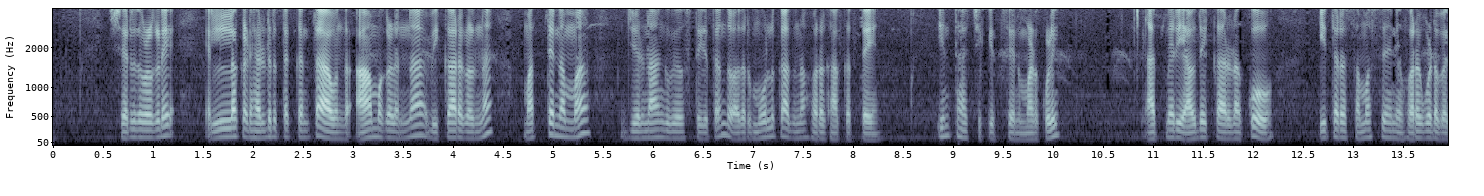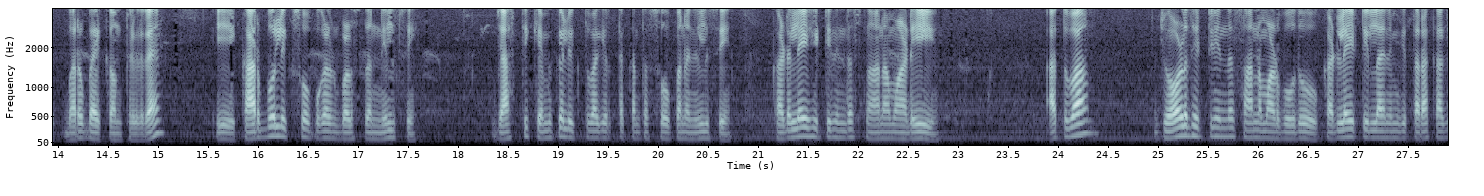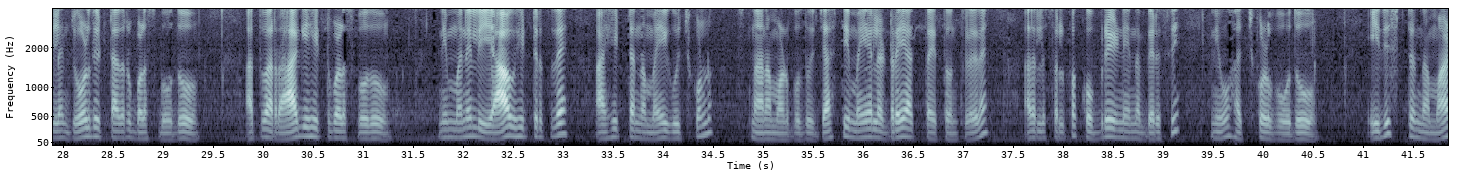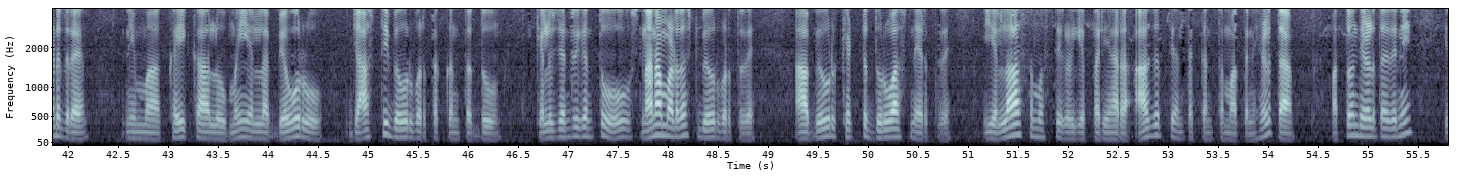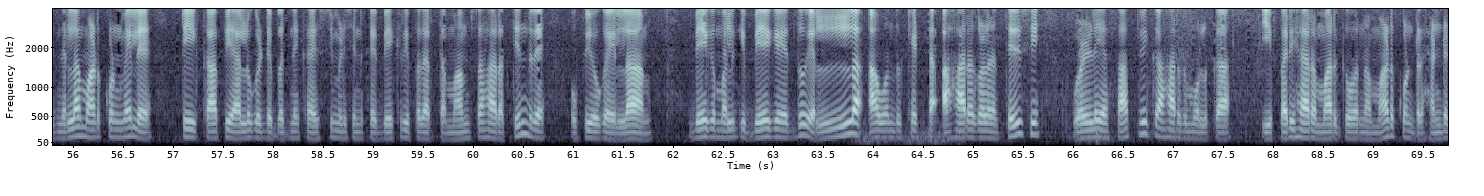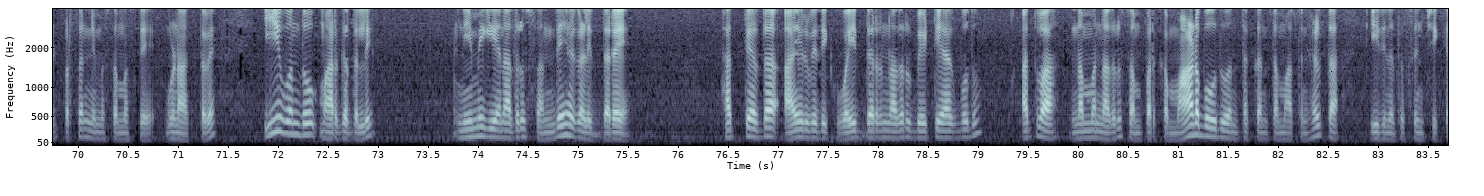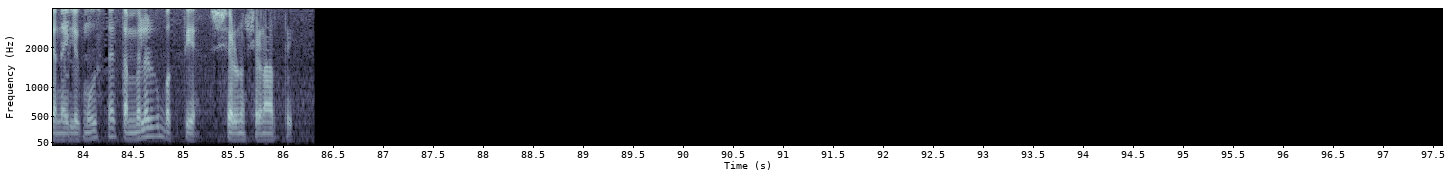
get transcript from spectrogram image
ಶರೀರದ ಒಳಗಡೆ ಎಲ್ಲ ಕಡೆ ಹರಡಿರ್ತಕ್ಕಂಥ ಒಂದು ಆಮಗಳನ್ನು, ವಿಕಾರಗಳನ್ನು ಮತ್ತೆ ನಮ್ಮ ಜೀರ್ಣಾಂಗ ವ್ಯವಸ್ಥೆಗೆ ತಂದು ಅದರ ಮೂಲಕ ಅದನ್ನು ಹೊರಗೆ ಹಾಕುತ್ತೆ ಇಂತಹ ಚಿಕಿತ್ಸೆಯನ್ನು ಮಾಡ್ಕೊಳ್ಳಿ. ಆದ್ಮೇಲೆ ಯಾವುದೇ ಕಾರಣಕ್ಕೂ ಈ ಥರ ಸಮಸ್ಯೆ ಹೊರಗೆ ಬಿಡಬೇಕು, ಬರಬೇಕು ಅಂತ ಹೇಳಿದ್ರೆ ಈ ಕಾರ್ಬೋಲಿಕ್ ಸೋಪ್ಗಳನ್ನು ಬಳಸೋದನ್ನು ನಿಲ್ಲಿಸಿ. ಜಾಸ್ತಿ ಕೆಮಿಕಲ್ ಯುಕ್ತವಾಗಿರ್ತಕ್ಕಂಥ ಸೋಪನ್ನು ನಿಲ್ಲಿಸಿ ಕಡಲೆ ಹಿಟ್ಟಿನಿಂದ ಸ್ನಾನ ಮಾಡಿ. ಅಥವಾ ಜೋಳದ ಹಿಟ್ಟಿನಿಂದ ಸ್ನಾನ ಮಾಡ್ಬೋದು. ಕಡಲೆ ಹಿಟ್ಟಿಲ್ಲ, ನಿಮಗೆ ತರೋಕ್ಕಾಗಲಿ ಜೋಳದ ಹಿಟ್ಟಾದರೂ ಬಳಸ್ಬೋದು. ಅಥವಾ ರಾಗಿ ಹಿಟ್ಟು ಬಳಸ್ಬೋದು. ನಿಮ್ಮ ಮನೇಲಿ ಯಾವ ಹಿಟ್ಟಿರ್ತದೆ ಆ ಹಿಟ್ಟನ್ನು ಮೈಗೆ ಉಚ್ಕೊಂಡು ಸ್ನಾನ ಮಾಡ್ಬೋದು. ಜಾಸ್ತಿ ಮೈಯೆಲ್ಲ ಡ್ರೈ ಆಗ್ತಾ ಇತ್ತು ಅಂತ ಹೇಳಿದ್ರೆ ಅದರಲ್ಲಿ ಸ್ವಲ್ಪ ಕೊಬ್ಬರಿ ಎಣ್ಣೆಯನ್ನು ಬೆರೆಸಿ ನೀವು ಹಚ್ಕೊಳ್ಬೋದು. ಇದಿಷ್ಟನ್ನು ಮಾಡಿದ್ರೆ ನಿಮ್ಮ ಕೈ ಕಾಲು ಮೈಯೆಲ್ಲ ಬೆವರು, ಜಾಸ್ತಿ ಬೆವರು ಬರ್ತಕ್ಕಂಥದ್ದು. ಕೆಲವು ಜನರಿಗಂತೂ ಸ್ನಾನ ಮಾಡಿದಷ್ಟು ಬೆವರು ಬರ್ತದೆ. ಆ ಬೆವರು ಕೆಟ್ಟ ದುರ್ವಾಸನೆ ಇರ್ತದೆ. ಈ ಎಲ್ಲ ಸಮಸ್ಯೆಗಳಿಗೆ ಪರಿಹಾರ ಆಗುತ್ತೆ ಅಂತಕ್ಕಂಥ ಮಾತನ್ನು ಹೇಳ್ತಾ ಮತ್ತೊಂದು ಹೇಳ್ತಾ ಇದ್ದೀನಿ. ಇದನ್ನೆಲ್ಲ ಮಾಡ್ಕೊಂಡ್ಮೇಲೆ ಟೀ, ಕಾಫಿ, ಆಲೂಗಡ್ಡೆ, ಬದನೆಕಾಯಿ ಹಸಿಮೆಣಸಿನಕಾಯಿ ಬೇಕರಿ ಪದಾರ್ಥ, ಮಾಂಸಾಹಾರ ತಿಂದರೆ ಉಪಯೋಗ ಇಲ್ಲ. ಬೇಗ ಮಲಗಿ ಬೇಗ ಎದ್ದು ಎಲ್ಲ ಆ ಒಂದು ಕೆಟ್ಟ ಆಹಾರಗಳನ್ನು ತ್ಯಜಿಸಿ ಒಳ್ಳೆಯ ಸಾತ್ವಿಕ ಆಹಾರದ ಮೂಲಕ ಈ ಪರಿಹಾರ ಮಾರ್ಗವನ್ನು ಮಾಡಿಕೊಂಡ್ರೆ ಹಂಡ್ರೆಡ್ ಪರ್ಸೆಂಟ್ ನಿಮ್ಮ ಸಮಸ್ಯೆ ಗುಣ ಆಗ್ತವೆ. ಈ ಒಂದು ಮಾರ್ಗದಲ್ಲಿ ನಿಮಗೇನಾದರೂ ಸಂದೇಹಗಳಿದ್ದರೆ ಹತ್ತಿರದ ಆಯುರ್ವೇದಿಕ್ ವೈದ್ಯರನ್ನಾದರೂ ಭೇಟಿಯಾಗ್ಬೋದು ಅಥವಾ ನಮ್ಮನ್ನಾದರೂ ಸಂಪರ್ಕ ಮಾಡಬಹುದು ಅಂತಕ್ಕಂಥ ಮಾತನ್ನು ಹೇಳ್ತಾ ಈ ದಿನದ ಸಂಚಿಕೆಯನ್ನು ಇಲ್ಲಿಗೆ ಮುಗಿಸ್ತೇನೆ. ತಮ್ಮೆಲ್ಲರಿಗೂ ಭಕ್ತಿಯ ಶರಣು ಶರಣಾರ್ಥಿ.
